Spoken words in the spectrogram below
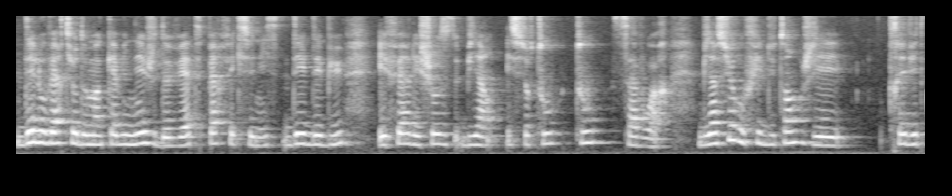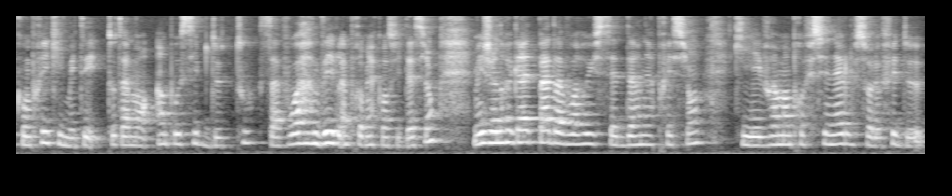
Dès l'ouverture de mon cabinet, je devais être perfectionniste dès le début et faire les choses bien et surtout tout savoir. Bien sûr, au fil du temps, j'ai très vite compris qu'il m'était totalement impossible de tout savoir dès la première consultation, mais je ne regrette pas d'avoir eu cette dernière pression qui est vraiment professionnelle sur le fait de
